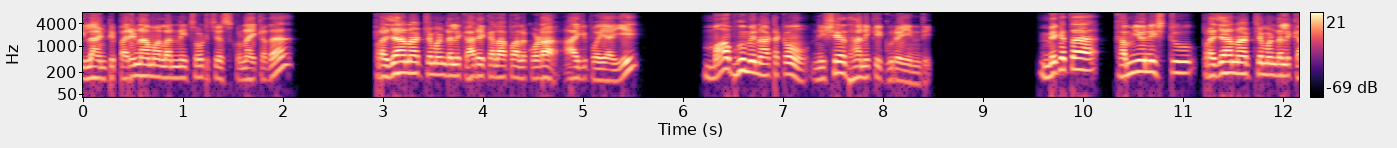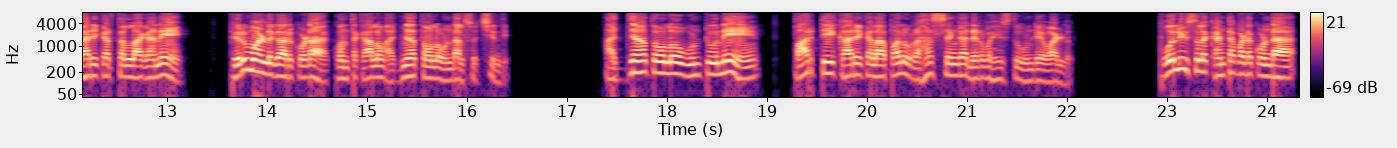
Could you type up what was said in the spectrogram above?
ఇలాంటి పరిణామాలన్నీ చోటు చేసుకున్నాయి కదా. ప్రజానాట్య మండలి కార్యకలాపాలు కూడా ఆగిపోయాయి. మా భూమి నాటకం నిషేధానికి గురయింది మిగతా కమ్యూనిస్టు ప్రజానాట్య మండలి కార్యకర్తల్లాగానే పెరుమాళ్ళు గారు కూడా కొంతకాలం అజ్ఞాతంలో ఉండాల్సి వచ్చింది అజ్ఞాతంలో ఉంటూనే పార్టీ కార్యకలాపాలు రహస్యంగా నిర్వహిస్తూ ఉండేవాళ్ళు పోలీసుల కంటపడకుండా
